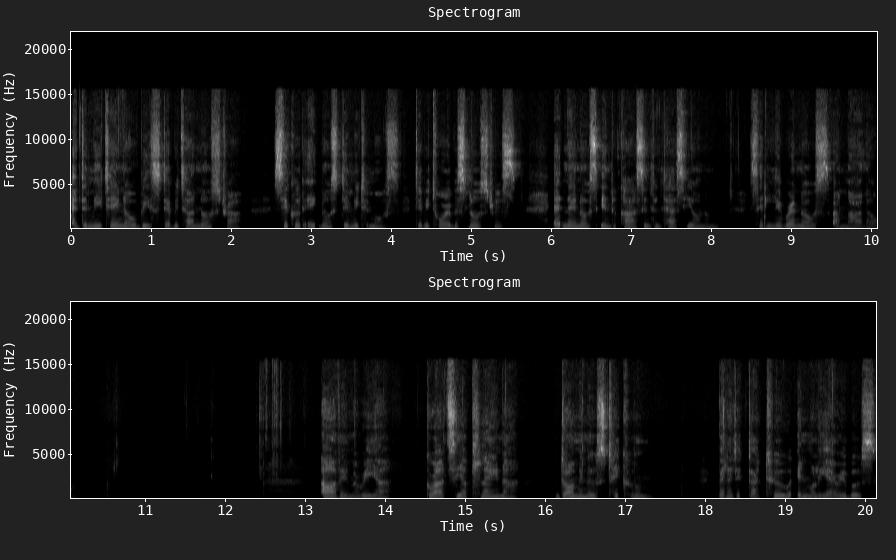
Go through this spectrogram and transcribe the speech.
et dimite nobis debita nostra, sicut et nos dimitimus debitoribus nostris, et ne nos inducas in tentationem, sed libera nos a malo. Ave Maria, gratia plena, Dominus tecum. Benedicta tu in mulieribus,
